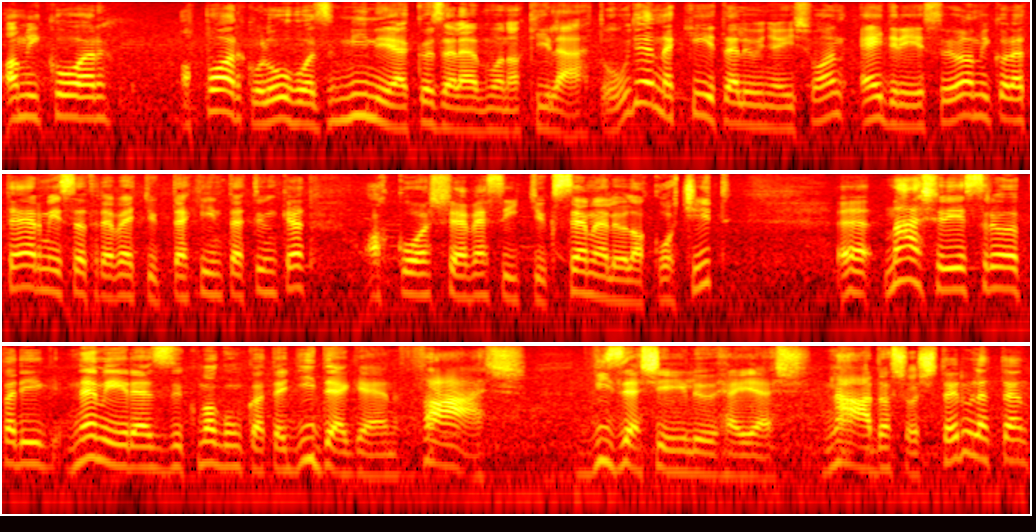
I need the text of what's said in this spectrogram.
amikor a parkolóhoz minél közelebb van a kilátó. Ugye ennek két előnye is van. Egyrésztről, amikor a természetre vetjük tekintetünket, akkor se veszítjük szem elől a kocsit, másrésztről pedig nem érezzük magunkat egy idegen, fás, vizes élőhelyes, nádasos területen,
